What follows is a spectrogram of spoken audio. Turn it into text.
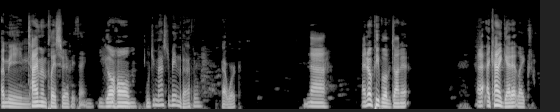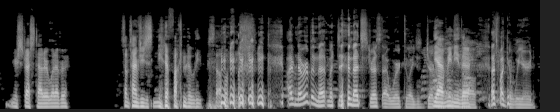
I mean, Time and place for everything. You go home. would you masturbate in the bathroom at work? Nah, I know people have done it. I, I kind of get it. Like you're stressed out or whatever. Sometimes you just need to fucking relieve yourself. I've never been that much that stressed at work to like just jerk. Yeah, off me on the neither. stall. That's fucking weird.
